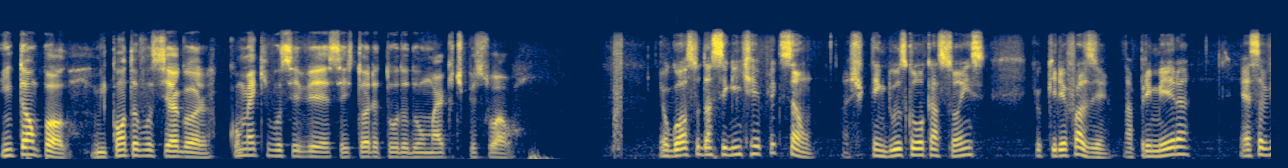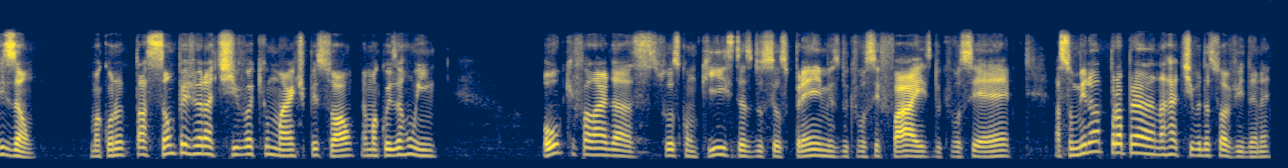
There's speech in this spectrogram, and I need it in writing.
Então, Paulo, me conta você agora, como é que você vê essa história toda do marketing pessoal? Eu gosto da seguinte reflexão. Acho que tem duas colocações que eu queria fazer. A primeira é essa visão, uma conotação pejorativa que o marketing pessoal é uma coisa ruim. Ou que falar das suas conquistas, dos seus prêmios, do que você faz, do que você é, assumir a própria narrativa da sua vida, né?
